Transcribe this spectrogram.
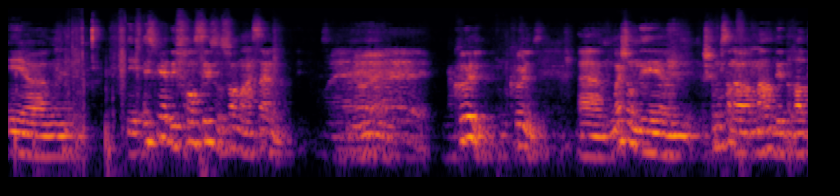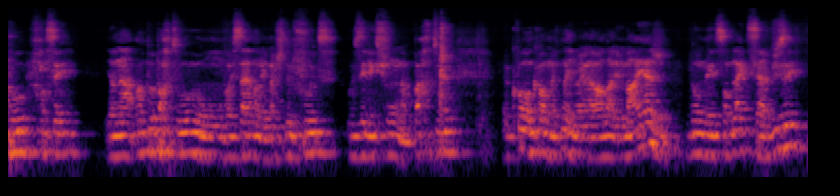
et, euh, et est-ce qu'il y a des Français ce soir dans la salle? Cool, cool. Euh, moi j'en ai, euh, je commence à en avoir marre des drapeaux français. Il y en a un peu partout, on voit ça dans les matchs de foot, aux élections, on en a partout. Quoi encore maintenant, il va y en avoir dans les mariages. Non mais sans blague, c'est abusé.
